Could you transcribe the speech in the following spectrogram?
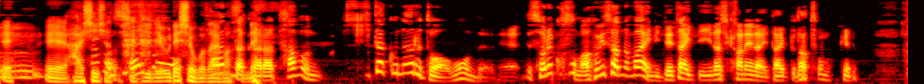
ん。えー配信者として非常に嬉しいございますね。だから多分、聞きたくなるとは思うんだよね。で、それこそ真冬さんの前に出たいって言い出しかねないタイプだと思うけど。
